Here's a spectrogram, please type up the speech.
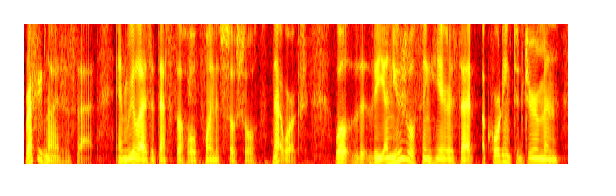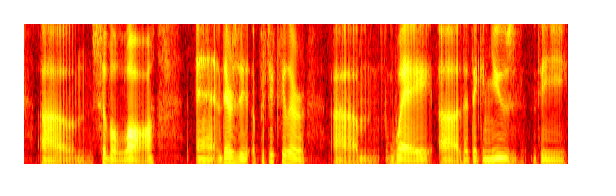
recognizes that and realizes that that's the whole point of social networks. Well, the, the unusual thing here is that according to German um, civil law, and there's a, a particular um, way uh, that they can use the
